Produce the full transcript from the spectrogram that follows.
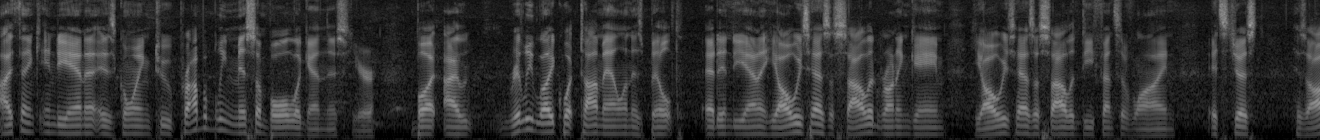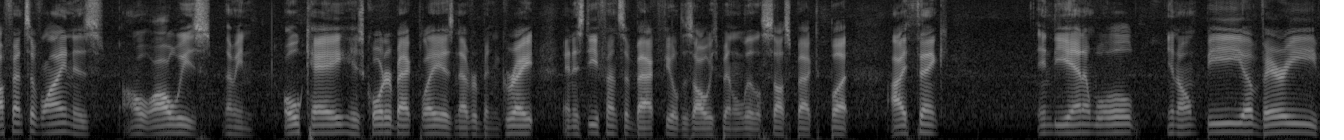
I think Indiana is going to probably miss a bowl again this year, but I really like what Tom Allen has built at Indiana. He always has a solid running game. He always has a solid defensive line. It's just his offensive line is always, I mean, okay. His quarterback play has never been great, and his defensive backfield has always been a little suspect. But I think Indiana will, you know, be a very,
